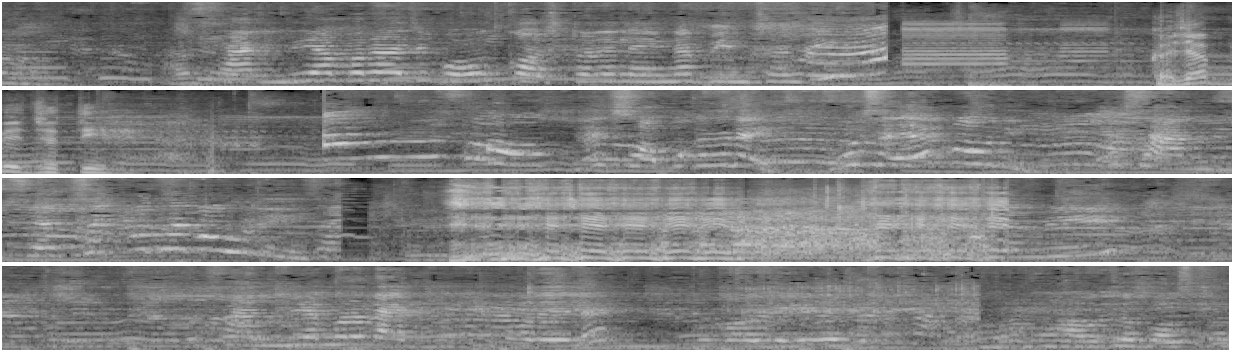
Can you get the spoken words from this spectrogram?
ଆଉ ଆଉ ସାନ୍ଭି ଆମର ଆଜି ବହୁତ କଷ୍ଟରେ ଲେହେଙ୍ଗା ପିନ୍ଧିଛନ୍ତି ଗଜବ ବେଜତି ହେ भाउजो बस्छ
